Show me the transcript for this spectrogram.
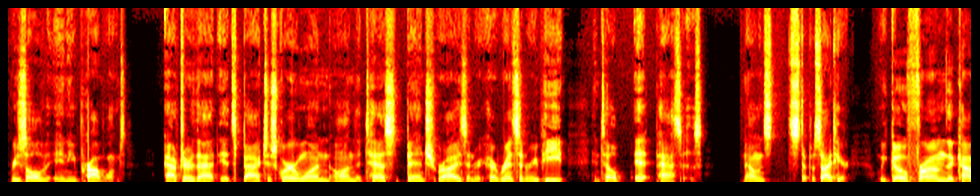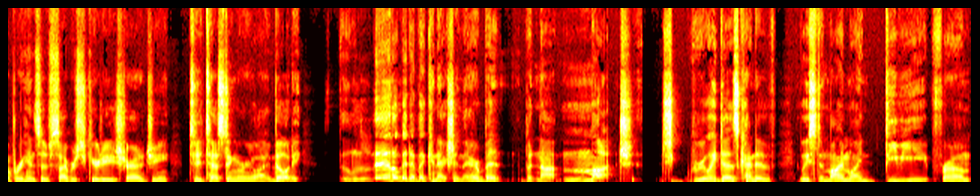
resolve any problems. After that, it's back to square one on the test bench, rise and uh, rinse and repeat until it passes. Now, let's step aside here. We go from the comprehensive cybersecurity strategy to testing reliability. A little bit of a connection there, but but not much. She really does kind of at least in my mind, deviate from,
